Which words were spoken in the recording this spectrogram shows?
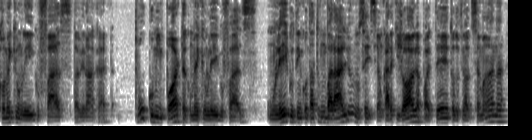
como é que um leigo faz para virar uma carta? Pouco me importa como é que um leigo faz. Um leigo tem contato com um baralho, não sei se é um cara que joga, pode ter todo final de semana.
